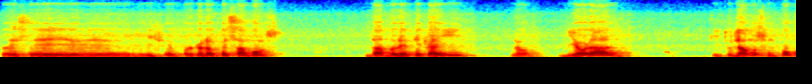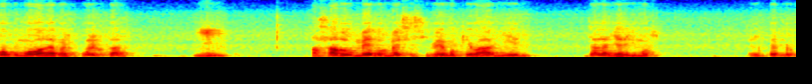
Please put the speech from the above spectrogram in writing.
Entonces eh, dije, ¿por qué no empezamos dándole TKI, ¿no? Vía oral, titulamos un poco cómo va de respuesta y pasado un mes, dos meses, si vemos que va bien, ya le añadimos el claro.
